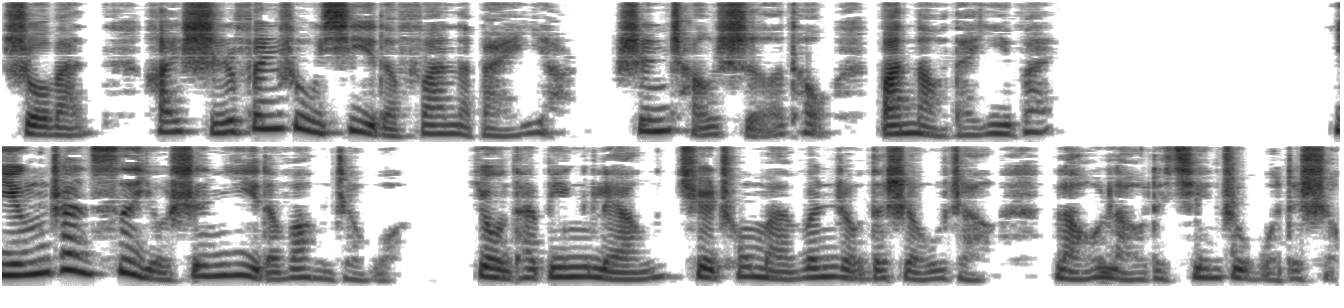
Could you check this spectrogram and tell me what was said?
说完，还十分入戏的翻了白眼，伸长舌头，把脑袋一歪。迎战似有深意的望着我，用他冰凉却充满温柔的手掌牢牢的牵住我的手。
